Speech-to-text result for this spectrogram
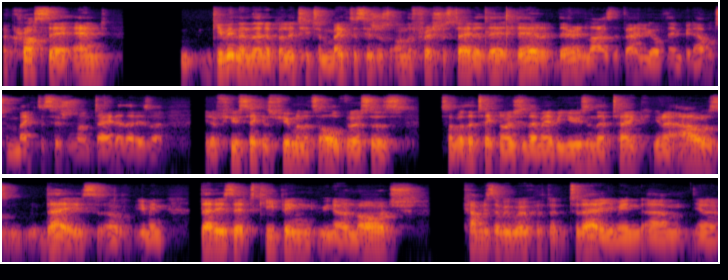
across there and giving them that ability to make decisions on the freshest data. There, there, therein lies the value of them being able to make decisions on data that is a you know, few seconds, few minutes old versus some other technologies they may be using that take you know hours, days. Of, I mean, that is it. Keeping you know large companies that we work with today. You mean, um, you know,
